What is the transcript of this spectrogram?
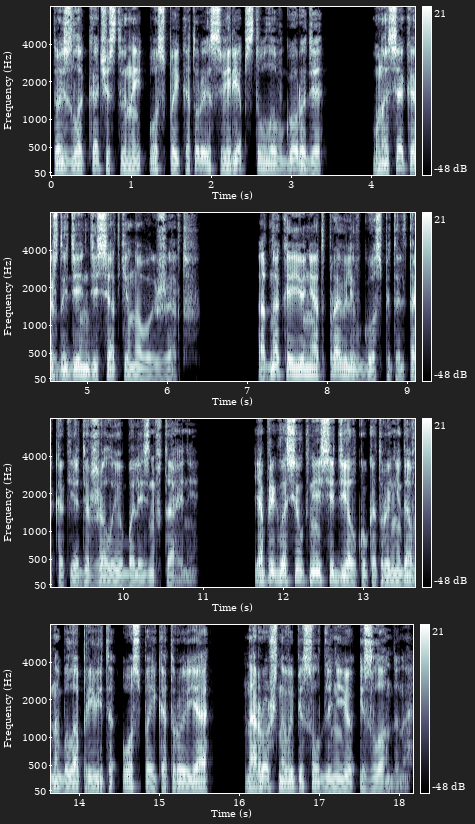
той злокачественной оспой, которая свирепствовала в городе унося каждый день десятки новых жертв. Однако ее не отправили в госпиталь, так как я держал ее болезнь в тайне. Я пригласил к ней сиделку, которой недавно была привита оспа и которую я нарочно выписал для нее из Лондона.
